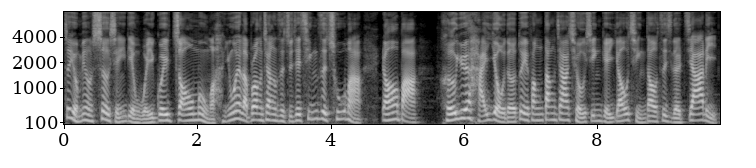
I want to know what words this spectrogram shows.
这有没有涉嫌一点违规招募啊？因为 LeBron 这样子直接亲自出马，然后把合约还有的对方当家球星给邀请到自己的家里，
